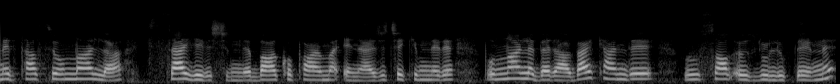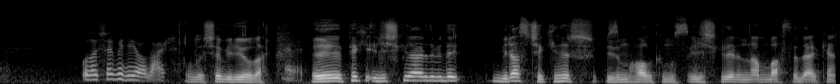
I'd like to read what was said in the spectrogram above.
meditasyonlarla, kişisel gelişimle, bağ koparma, enerji çekimleri bunlarla beraber kendi ruhsal özgürlüklerine ulaşabiliyorlar. Ulaşabiliyorlar. Evet. E, peki ilişkilerde bir de biraz çekinir bizim halkımız ilişkilerinden bahsederken.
